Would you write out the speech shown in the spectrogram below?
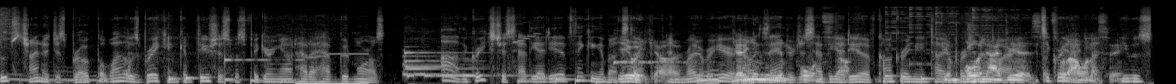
Oops, China just broke, but while it was breaking, Confucius was figuring out how to have good morals. Ah, the Greeks just had the idea of thinking about Here we stuff. go. And right over here, Getting Alexander just had the stuff. idea of conquering the entire The Persian Empire. ideas, It's a great what I idea. wanna see. He was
